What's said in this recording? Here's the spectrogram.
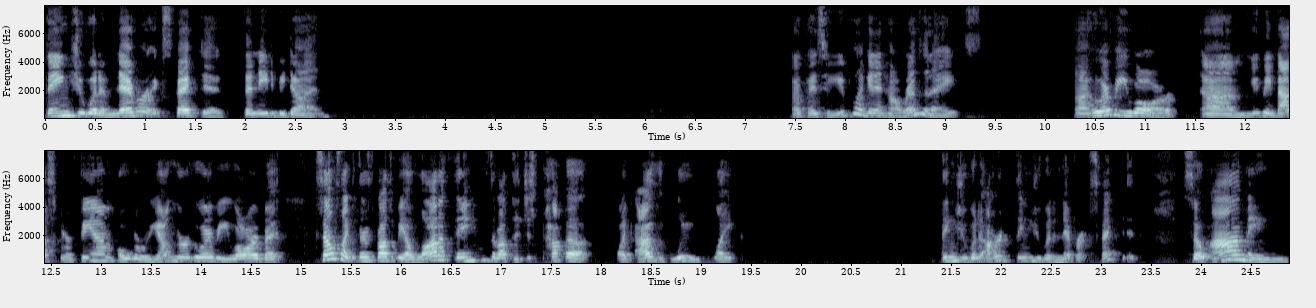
Things you would have never expected that need to be done. Okay, so you plug it in how it resonates. Uh, whoever you are, um, you can be masculine or femme, older or younger, whoever you are, but sounds like there's about to be a lot of things about to just pop up, like out of the blue, like things you would I heard things you would have never expected. So I mean,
